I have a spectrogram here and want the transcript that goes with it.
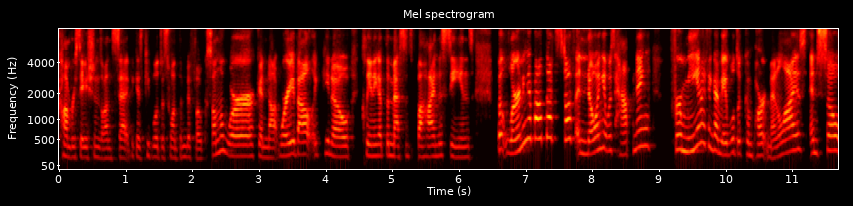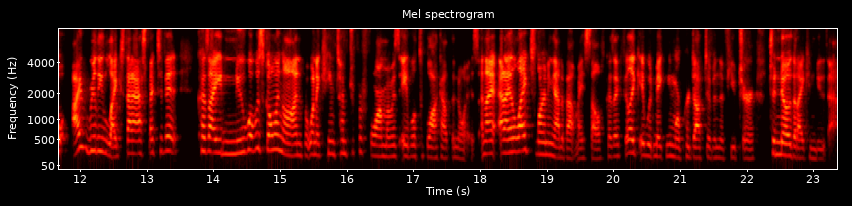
conversations on set because people just want them to focus on the work and not worry about like you know cleaning up the messes behind the scenes but learning about that stuff and knowing it was happening for me i think i'm able to compartmentalize and so i really liked that aspect of it because i knew what was going on but when it came time to perform i was able to block out the noise and i and i liked learning that about myself because i feel like it would make me more productive in the future to know that i can do that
